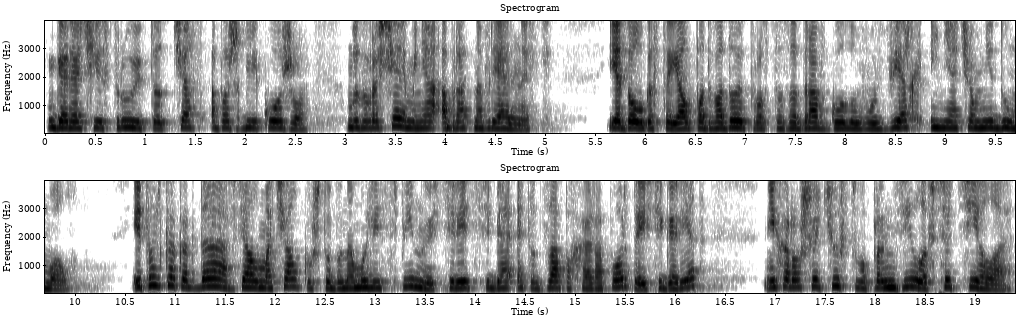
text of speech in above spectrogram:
Горячие струи тот час обожгли кожу, возвращая меня обратно в реальность. Я долго стоял под водой, просто задрав голову вверх и ни о чем не думал. И только когда взял мочалку, чтобы намылить спину и стереть с себя этот запах аэропорта и сигарет, нехорошее чувство пронзило все тело.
